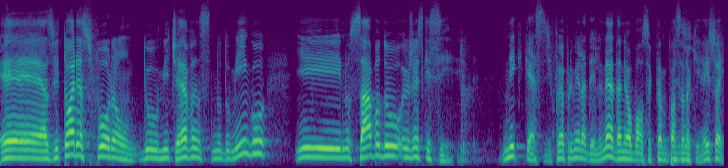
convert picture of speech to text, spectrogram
É, as vitórias foram do Mitch Evans no domingo e no sábado eu já esqueci. Nick Cassidy, foi a primeira dele, né? Daniel Balsa que tá me passando aqui. É isso aí.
